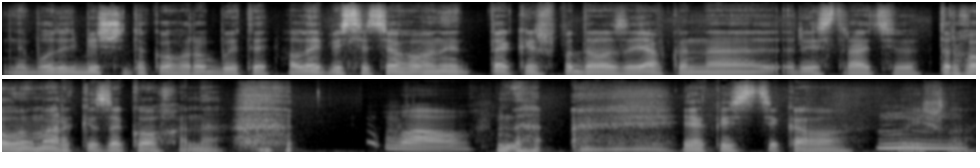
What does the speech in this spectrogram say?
не будуть більше такого робити. Але після цього вони також подали заявку на реєстрацію торгової марки закохана. Вау. Да. Якось цікаво вийшло.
